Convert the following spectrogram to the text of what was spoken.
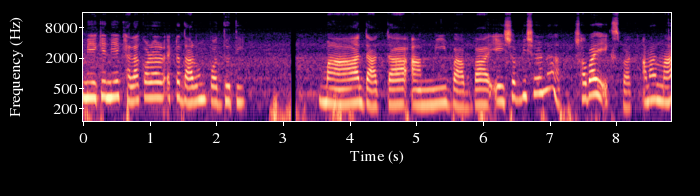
মেয়েকে নিয়ে খেলা করার একটা দারুণ পদ্ধতি। মা দাদা আমি বাবা এইসব বিষয়ে না সবাই এক্সপার্ট আমার মা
